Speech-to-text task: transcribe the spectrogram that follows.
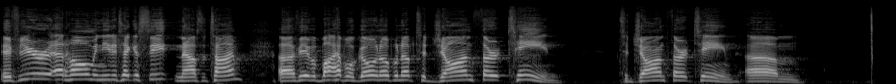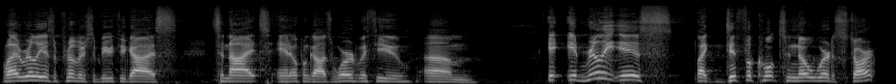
If you're at home and need to take a seat, now's the time. Uh, if you have a Bible, go and open up to John 13. To John 13. Um, well, it really is a privilege to be with you guys tonight and open God's Word with you. Um, it, it really is like difficult to know where to start.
